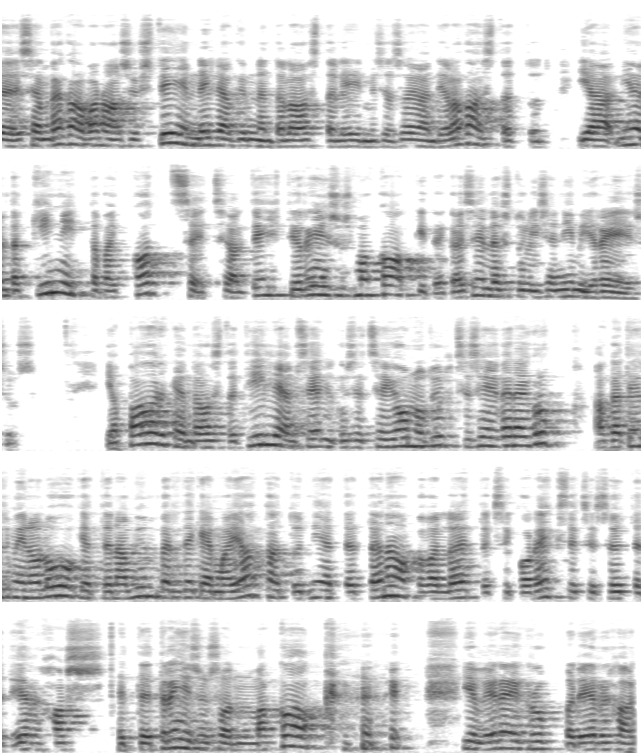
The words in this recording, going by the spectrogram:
äh, see on väga vana süsteem, neljakümnendal aastal eelmisel sajandil avastatud ja nii-öelda kinnitavaid katseid seal tehti reesusmakaakidega ja sellest tuli see nimi reesus ja paarkümmend aastat hiljem selgus, et see ei olnud üldse see veregrupp, aga terminoloogiat enam ümber tegema ei hakatud, nii et, et tänapäeval loetakse korrektseks, et sa ütled RH, et, et reesus on makaak ja veregrupp on RH.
